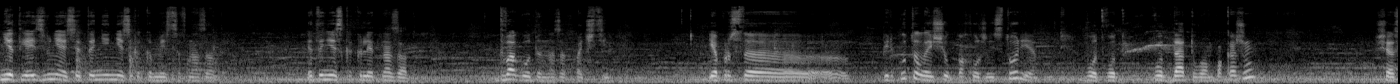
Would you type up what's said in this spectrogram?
Нет, я извиняюсь, это не несколько месяцев назад. Это несколько лет назад. Два года назад почти. Я просто э, перепутала еще похожая история. Вот, вот, вот дату вам покажу. Сейчас.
